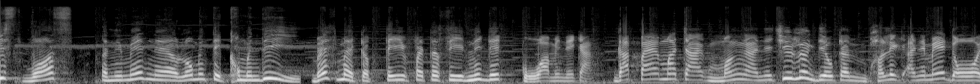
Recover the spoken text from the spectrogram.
i s w a s อนิเมะแนวโรแมนติกคอมเมดี้เบสแมทกับตีแฟนตาซีนิดๆกูว่าไม่นิกอะดัดแปลงมาจากมังงะในชื่อเรื่องเดียวกันผลิตอนิเมะโดย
